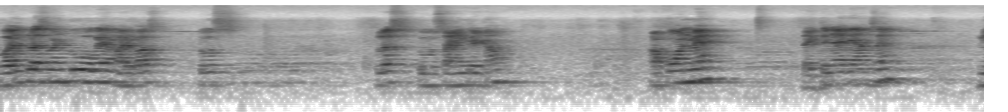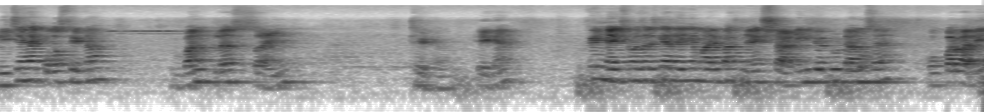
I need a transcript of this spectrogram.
वन प्लस वन टू हो गए हमारे पास। Two plus two sine theta upon में देखते जाए ध्यान से। नीचे है cos theta one plus sine theta ठीक है? फिर नेक्स्ट प्रोसेस क्या रहेगी? हमारे पास नेक्स्ट स्टार्टिंग जो टू टर्म्स है, ऊपर वाली,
